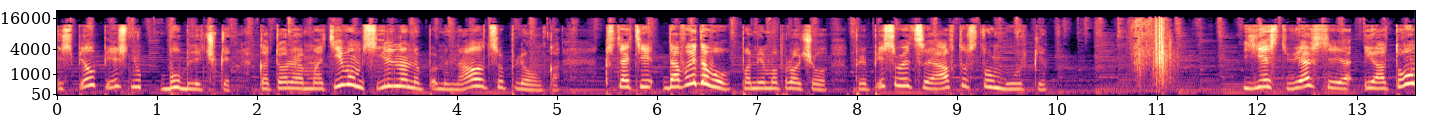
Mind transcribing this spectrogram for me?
и спел песню «Бублички», которая мотивом сильно напоминала цыпленка. Кстати, Давыдову, помимо прочего, приписывается и авторство Мурки. Есть версия и о том,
